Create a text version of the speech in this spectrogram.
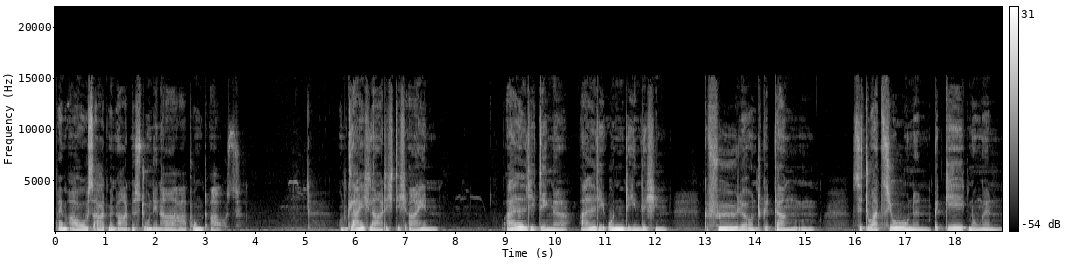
Beim Ausatmen atmest du in den Hara-Punkt aus. Und gleich lade ich dich ein, all die Dinge, all die undienlichen, Gefühle und Gedanken, Situationen, Begegnungen,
